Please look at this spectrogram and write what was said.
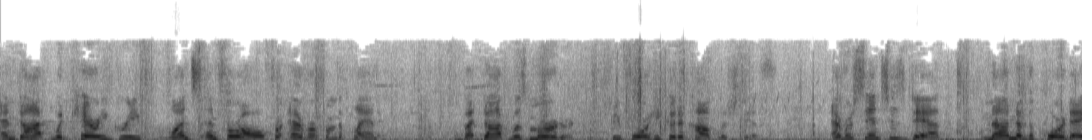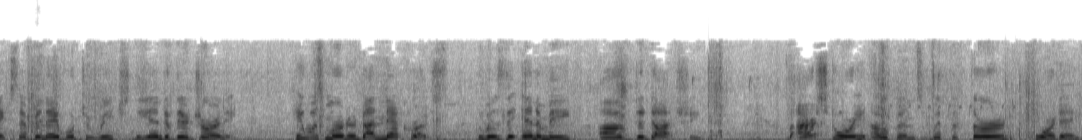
And Dot would carry grief once and for all forever from the planet. But Dot was murdered before he could accomplish this. Ever since his death, none of the cordates have been able to reach the end of their journey. He was murdered by Necros, who is the enemy of Dadachi. Our story opens with the third cordate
